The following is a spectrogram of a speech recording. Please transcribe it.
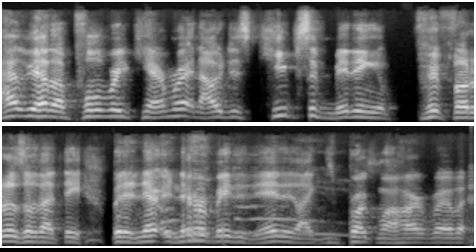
I had we had a Polaroid camera, and I would just keep submitting photos of that thing, but it never it never made it in. It like just broke my heart, bro. But,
